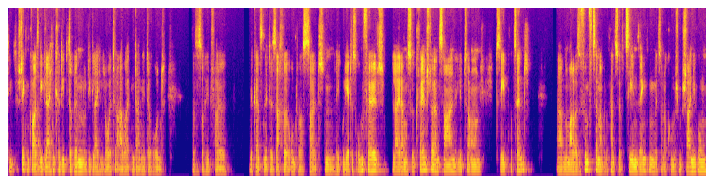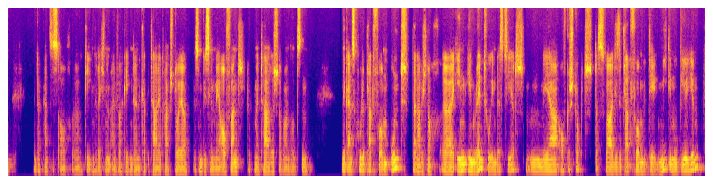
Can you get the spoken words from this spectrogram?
die stecken quasi die gleichen Kredite drin und die gleichen Leute arbeiten da im Hintergrund. Das ist auf jeden Fall eine ganz nette Sache und du hast halt ein reguliertes Umfeld. Leider musst du Quellensteuern zahlen in Litauen, 10 Prozent. Äh, normalerweise 15, aber du kannst sie auf 10 senken mit so einer komischen Bescheinigung. Und da kannst du es auch äh, gegenrechnen, einfach gegen deine Kapitalertragssteuer. Ist ein bisschen mehr Aufwand, dokumentarisch, aber ansonsten eine ganz coole Plattform. Und dann habe ich noch äh, in, in Rento investiert, mehr aufgestockt. Das war diese Plattform mit den Mietimmobilien.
